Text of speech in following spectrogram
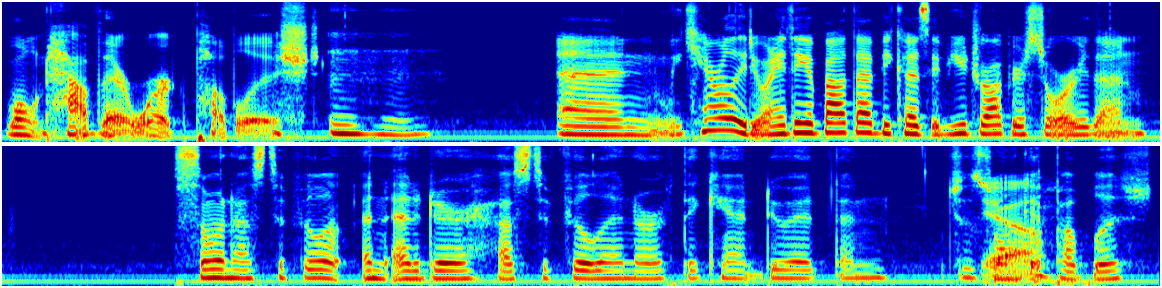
won't have their work published. Mm-hmm. And we can't really do anything about that because if you drop your story, then Someone has to fill an editor has to fill in, or if they can't do it, then it just Yeah. won't get published.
